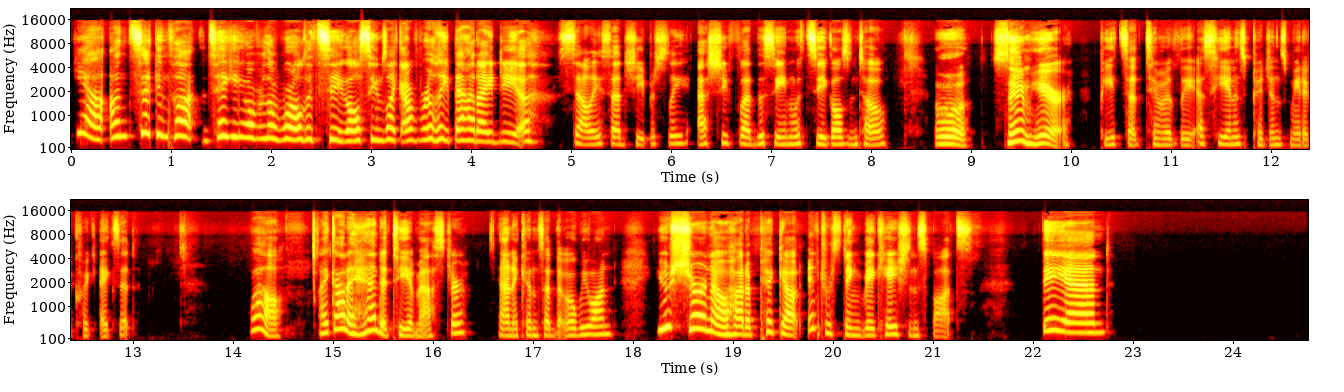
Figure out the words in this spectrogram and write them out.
Yeah, on second thought, taking over the world with seagulls seems like a really bad idea, Sally said sheepishly as she fled the scene with seagulls in tow. Ugh, same here, Pete said timidly as he and his pigeons made a quick exit. Well, I gotta hand it to you, Master, Anakin said to Obi Wan. You sure know how to pick out interesting vacation spots. The end.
